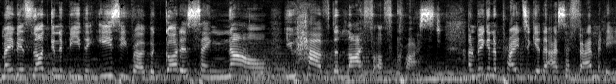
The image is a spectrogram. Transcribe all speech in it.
Maybe it's not going to be the easy road, but God is saying now you have the life of Christ. And we're going to pray together as a family.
